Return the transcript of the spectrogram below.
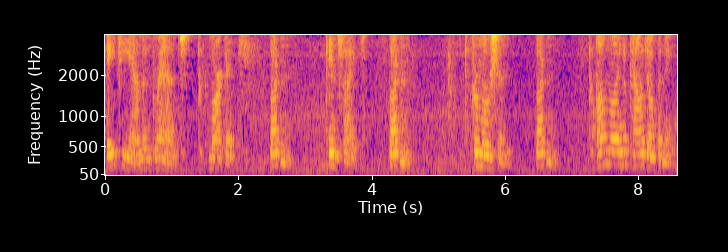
ATM and branch. Markets. Button. Insights. Button. Promotion. Button. Online account opening.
